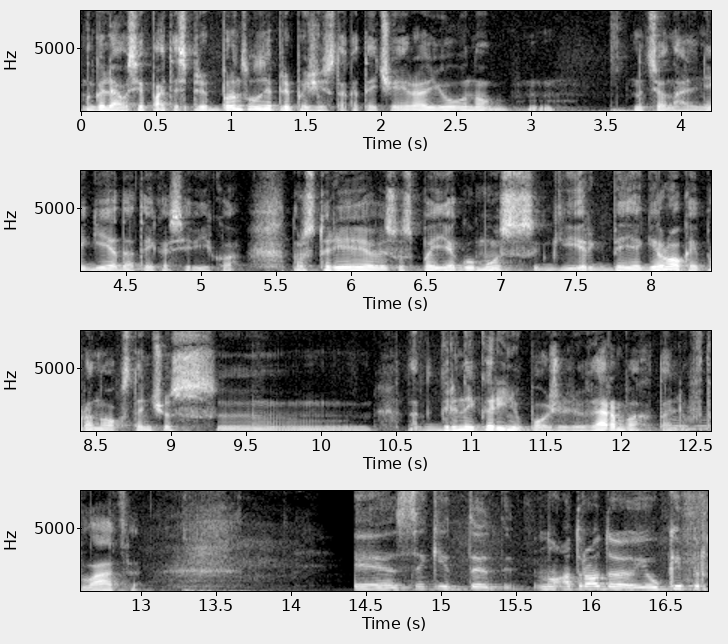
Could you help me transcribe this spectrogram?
galiausiai patys prancūzai pripažįsta, kad tai čia yra jų, nu, nacionalinė gėda tai, kas įvyko. Nors turėjo visus pajėgumus ir beje gerokai pranokstančius, na, grinai karinių požiūrių, Verbachtą, Luftwaffe. E, sakyt, nu, atrodo, jau kaip ir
